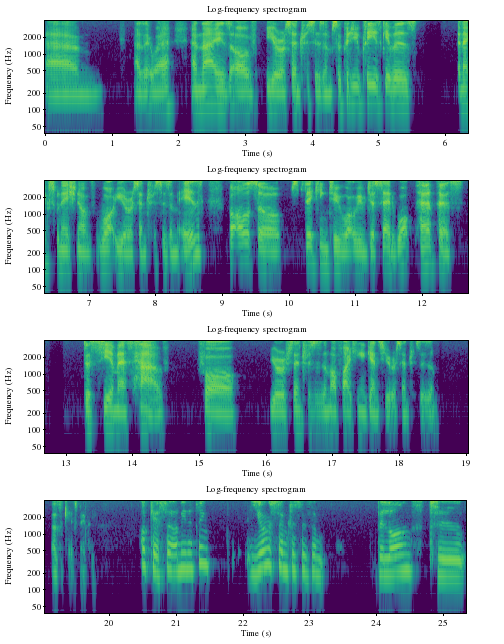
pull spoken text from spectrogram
Um, as it were, and that is of Eurocentrism. So, could you please give us an explanation of what Eurocentrism is, but also sticking to what we've just said, what purpose does CMS have for Eurocentrism or fighting against Eurocentrism, as the case may be? Okay, so I mean, I think Eurocentrism belongs to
